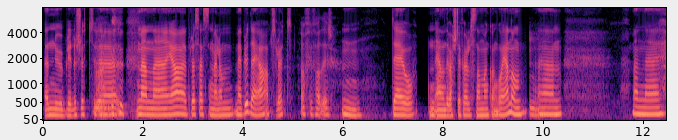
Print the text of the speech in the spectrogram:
eh, 'nå blir det slutt', eh, men eh, ja, prosessen mellom, med bruddet, ja, absolutt. Å, fy fader. Det er jo en av de verste følelsene man kan gå gjennom. Um, men uh,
